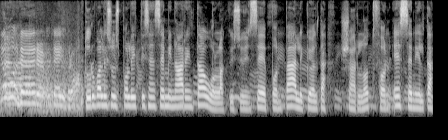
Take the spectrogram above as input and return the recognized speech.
Ja, det är, det är ju bra. Turvallisuuspoliittisen seminaarin tauolla kysyin Sepon päälliköltä Charlotte von Esseniltä,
